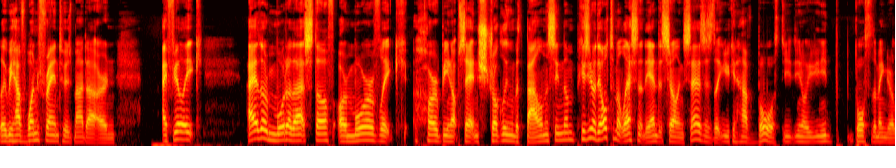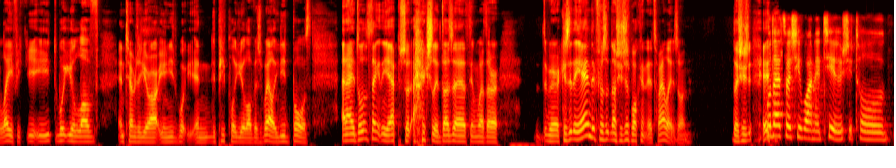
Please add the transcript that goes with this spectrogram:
Like we have one friend who's mad at her, and I feel like either more of that stuff or more of like her being upset and struggling with balancing them. Because you know the ultimate lesson at the end that Serling says is that you can have both. You, you know you need both of them in your life. You, you need what you love in terms of your art. You need what and the people you love as well. You need both. And I don't think the episode actually does anything with her. Because at the end it feels like no, she's just walking into the twilight zone. Like she's, it, well, that's what she wanted too. She told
